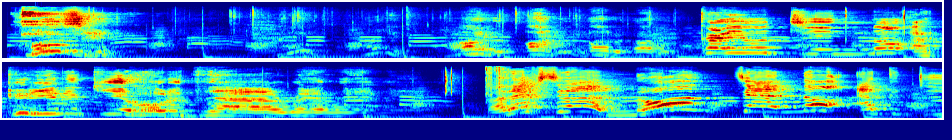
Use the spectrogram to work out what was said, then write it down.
マジ？何？あるあるあるある。かよちんのアクリルキーホルダー。私はのんちゃんのアクキ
